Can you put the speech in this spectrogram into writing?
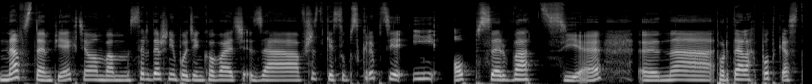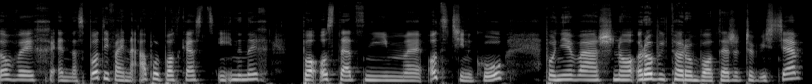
Na wstępie chciałam Wam serdecznie podziękować za wszystkie subskrypcje i obserwacje e, na portalach podcastowych, na Spotify, na Apple Podcasts i innych po ostatnim odcinku, ponieważ no, robi to robotę rzeczywiście.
